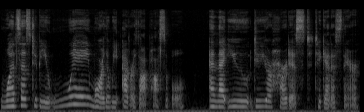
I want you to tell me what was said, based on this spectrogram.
wants us to be way more than we ever thought possible, and that you do your hardest to get us there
